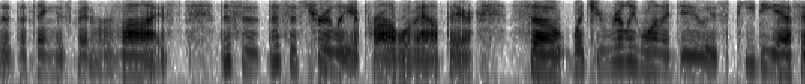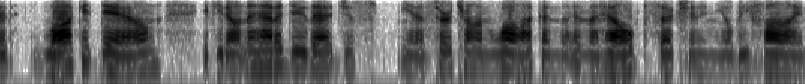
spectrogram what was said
that the thing has been revised. This is this is truly a problem out there. So what you really want to do is PDF it, lock it down. If you don't know how to do that, just you know search on lock in the in the help section and you'll be fine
